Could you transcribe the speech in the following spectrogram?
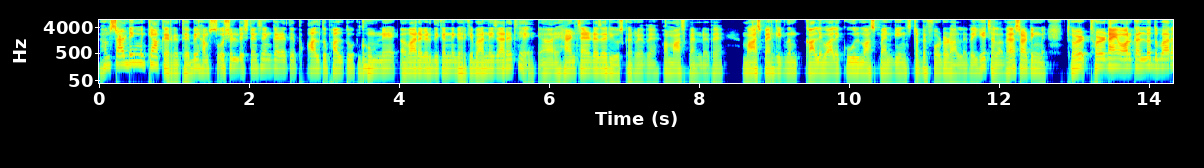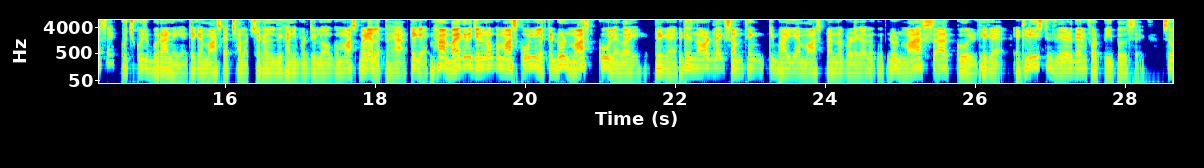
हम स्टार्टिंग में क्या कर रहे थे? भाई, हम सोशल डिस्टेंसिंग कर रहे थे, फालतू फालतू घूमने वारागर्दी करने, घर के बाहर नहीं जा रहे थे हैंड सैनिटाइजर यूज़ कर रहे थे, और मास्क पहन रहे थे। मास्क पहन के एकदम काले वाले कूल मास्क पहन के इंस्टा पे फ़ोटो डाल लेते ये चला था स्टार्टिंग में। थोड़ा थोड़ा टाइम और कर लो दोबारा से। कुछ कुछ बुरा नहीं है ठीक है? मास्क अच्छा लगता शक्ल दिखानी पड़ती लोगों को। मास्क बढ़िया लगता है यार ठीक है? हाँ बाय द वे जिन लोगों को मास्क कूल नहीं लगता डूड मास्क कूल है भाई ठीक है? It is not like something कि भाई यार मास्क पहनना पड़ेगा। डूड मास्क आर कूल ठीक है? At least wear them for people sake so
